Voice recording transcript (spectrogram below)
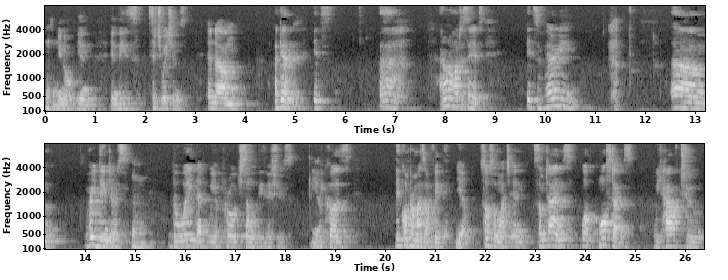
Mhm. you know, in in these situations. And um, again, it's uh, I don't know how to say it. It's very um, very dangerous Mm-hmm. the way that we approach some of these issues Yeah. because they compromise our faith Yeah. so so much and sometimes well most times we have to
